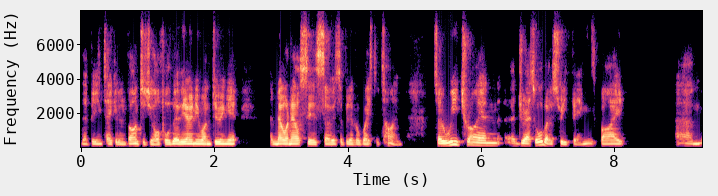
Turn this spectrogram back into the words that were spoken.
they're being taken advantage of or they're the only one doing it and no one else is so it's a bit of a waste of time so we try and address all those three things by um,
